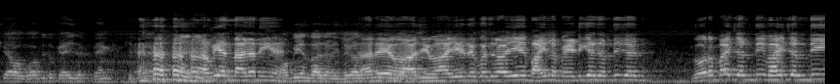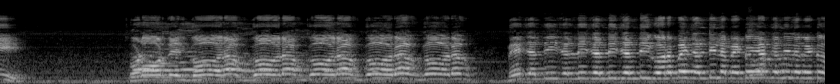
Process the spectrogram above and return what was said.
क्या हुआ अभी तो कह ही सकते हैं कितना अभी अंदाज़ा नहीं है अभी अंदाज़ा नहीं लगा अरे वाह जी वाह ये देखो जरा ये भाई लपेट गया जल्दी जल्दी गौरव भाई जल्दी भाई जल्दी थोड़ा और तेज गौरव गौरव गौरव गौरव गौरव भाई जल्दी जल्दी जल्दी जल्दी गौरव भाई जल्दी लपेटो यार जल्दी लपेटो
